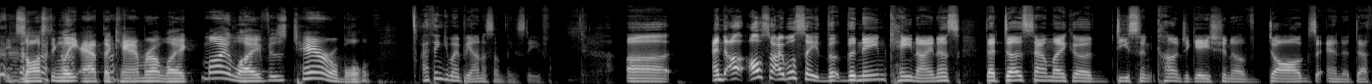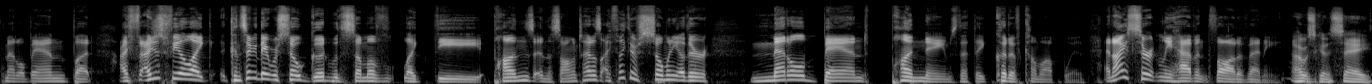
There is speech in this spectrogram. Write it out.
exhaustingly at the camera, like my life is terrible. I think you might be onto something, Steve. Uh, and also, I will say the the name Caninus that does sound like a decent conjugation of dogs and a death metal band, but I, f- I just feel like considering they were so good with some of like the puns and the song titles, I feel like there's so many other metal band pun names that they could have come up with. And I certainly haven't thought of any. I was going to say,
